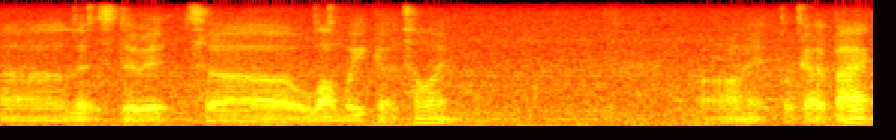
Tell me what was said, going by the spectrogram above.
Uh, let's do it uh, one week at a time. Alright, we'll go back.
